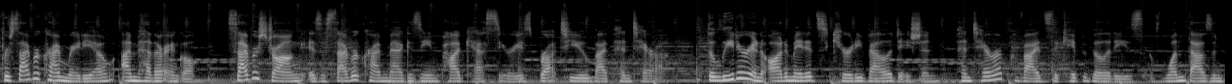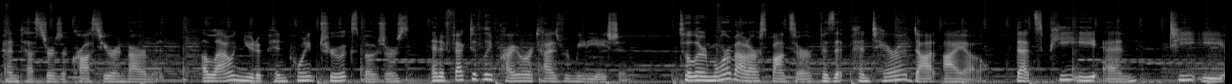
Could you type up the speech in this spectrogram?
For Cybercrime Radio, I'm Heather Engel. Cyber Strong is a cybercrime magazine podcast series brought to you by Pentera. The leader in automated security validation, Pentera provides the capabilities of 1,000 pen testers across your environment, allowing you to pinpoint true exposures and effectively prioritize remediation. To learn more about our sponsor, visit pentera.io. That's P E N T E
